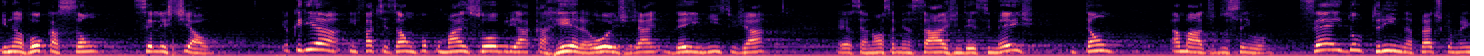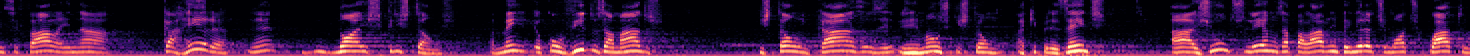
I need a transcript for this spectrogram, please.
e na vocação celestial. Eu queria enfatizar um pouco mais sobre a carreira hoje, já dei início já essa é a nossa mensagem desse mês. Então, amados do Senhor, fé e doutrina praticamente se fala e na carreira, né, nós cristãos. Amém? Eu convido os amados que estão em casa, os irmãos que estão aqui presentes, a juntos lermos a palavra em 1 Timóteo 4,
